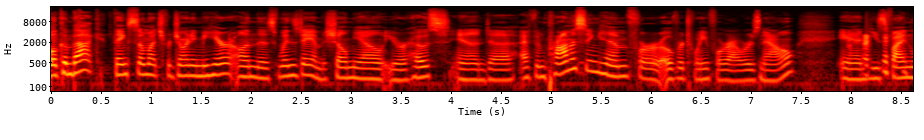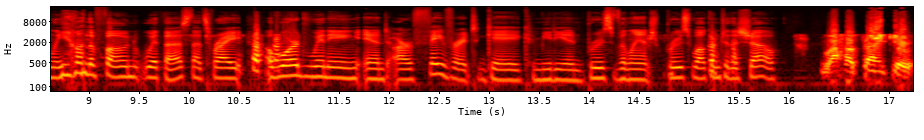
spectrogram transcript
Welcome back. Thanks so much for joining me here on this Wednesday. I'm Michelle Meow, your host, and uh, I've been promising him for over 24 hours now, and he's finally on the phone with us. That's right, award winning and our favorite gay comedian, Bruce Vilanch. Bruce, welcome to the show. Wow, thank you.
